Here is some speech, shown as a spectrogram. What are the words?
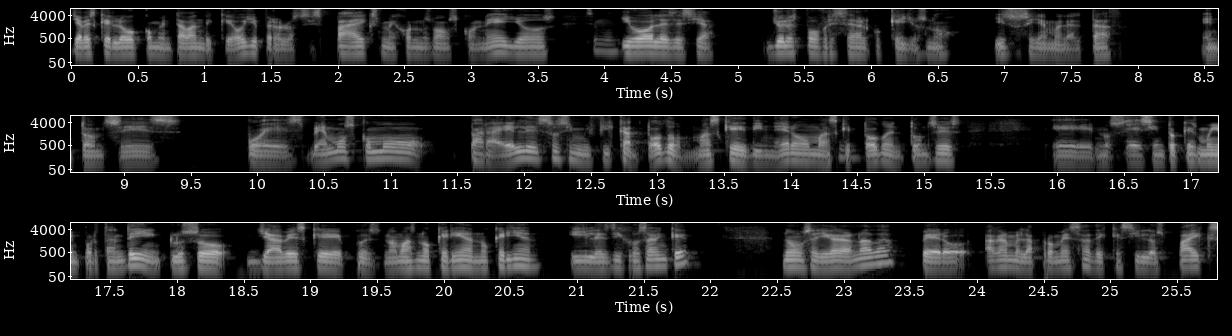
Ya ves que luego comentaban de que, oye, pero los Spikes, mejor nos vamos con ellos. Y Boba les decía, yo les puedo ofrecer algo que ellos no. Y eso se llama lealtad. Entonces, pues vemos cómo para él eso significa todo, más que dinero, más que todo. Entonces, eh, no sé, siento que es muy importante. e Incluso ya ves que pues nomás no querían, no querían. Y les dijo, ¿saben qué? No vamos a llegar a nada, pero háganme la promesa de que si los Pikes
